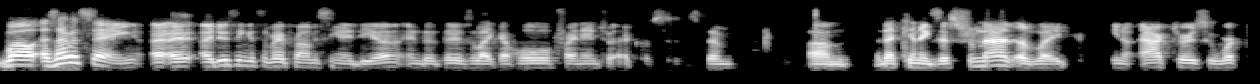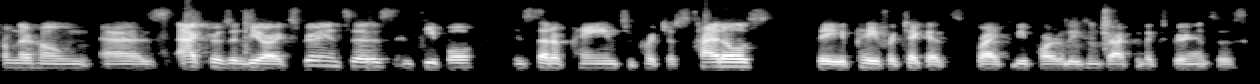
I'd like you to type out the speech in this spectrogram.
Well, as I was saying, I, I do think it's a very promising idea, and that there's like a whole financial ecosystem um, that can exist from that of like you know actors who work from their home as actors in VR experiences, and people instead of paying to purchase titles, they pay for tickets, right, to be part of these interactive experiences.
